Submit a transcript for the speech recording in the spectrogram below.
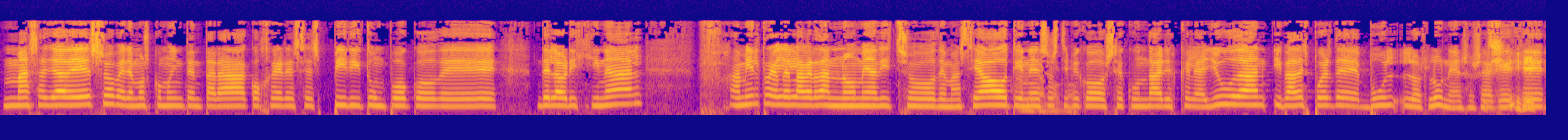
más allá de eso, veremos cómo intentará coger ese espíritu un poco de, de la original. A mí el tráiler, la verdad, no me ha dicho demasiado. Tiene esos típicos secundarios que le ayudan y va después de Bull los lunes. O sea que, Sí. que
